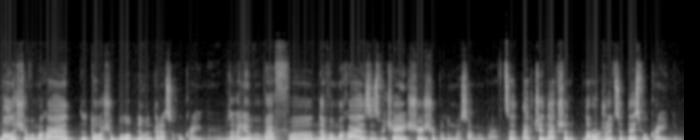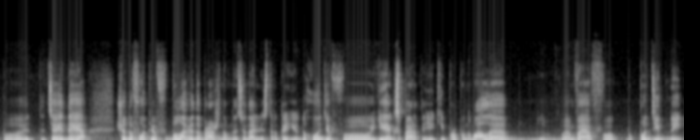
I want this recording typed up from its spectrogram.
мало що вимагає того, щоб було б не в інтересах України. Взагалі, МВФ е, не вимагає зазвичай щось, що придумує сам МВФ. Це так чи інакше народжується десь в Україні. Ця ідея. Щодо ФОПів була відображена в національній стратегії доходів. Є експерти, які пропонували МВФ подібний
